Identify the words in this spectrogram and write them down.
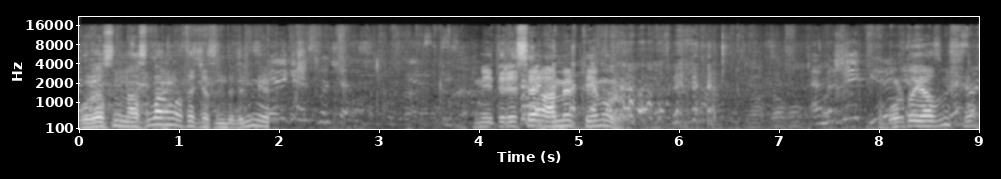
Burasını nasıl anlatacaksın da bilmiyorum. Medrese Amir Temur. Burada yazmış ya.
